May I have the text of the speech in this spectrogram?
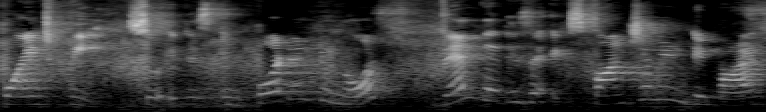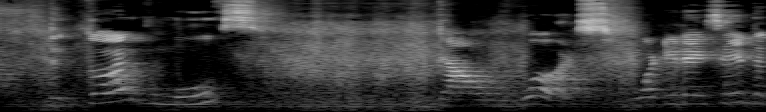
point B. So it is important to note when there is an expansion in demand, the curve moves downwards. What did I say? The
